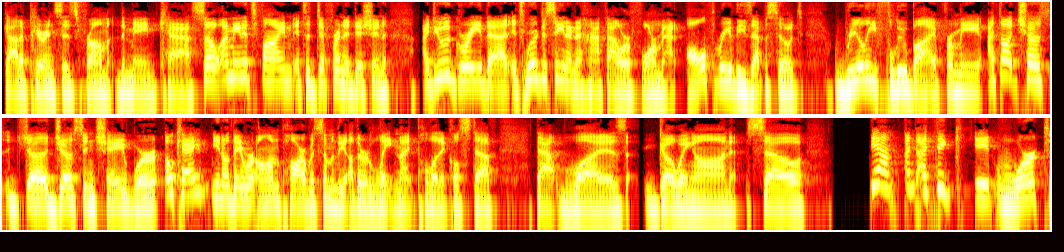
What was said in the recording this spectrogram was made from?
got appearances from the main cast, so I mean, it's fine. It's a different edition. I do agree that it's weird to see it in a half hour format. All three of these episodes episodes really flew by for me. I thought uh, Jost and Che were okay. You know, they were on par with some of the other late night political stuff that was going on. So, yeah, I, I think it worked.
